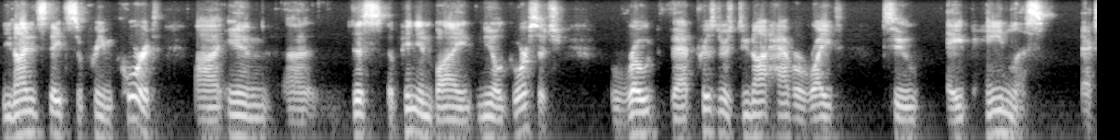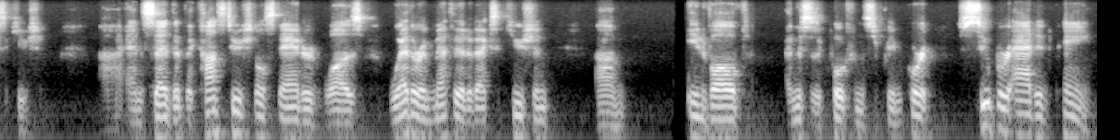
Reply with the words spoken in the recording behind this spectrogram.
The United States Supreme Court, in this opinion by Neil Gorsuch, wrote that prisoners do not have a right to a painless execution. Uh, and said that the constitutional standard was whether a method of execution um, involved, and this is a quote from the Supreme Court, super added pain.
